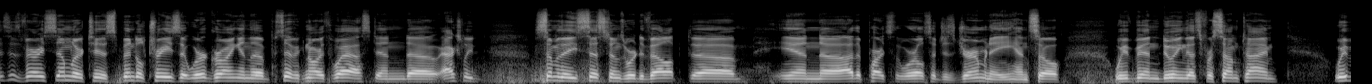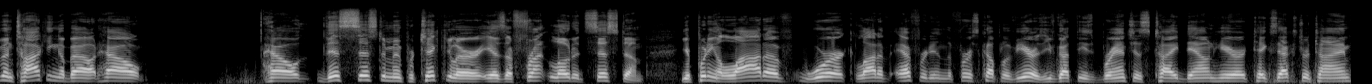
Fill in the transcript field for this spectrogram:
This is very similar to spindle trees that we're growing in the Pacific Northwest and uh, actually some of these systems were developed uh, in uh, other parts of the world such as Germany and so we've been doing this for some time. We've been talking about how how this system in particular is a front-loaded system. You're putting a lot of work, a lot of effort in the first couple of years. You've got these branches tied down here. It takes extra time,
